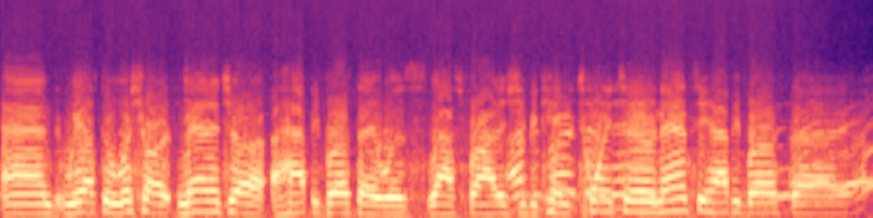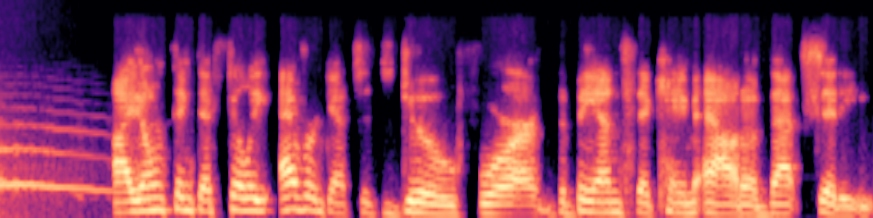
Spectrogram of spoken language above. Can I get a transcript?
And we have to wish our manager a happy birthday. It was last Friday. She happy became birthday, 22. Man. Nancy, happy birthday. I don't think that Philly ever gets its due for the bands that came out of that city,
